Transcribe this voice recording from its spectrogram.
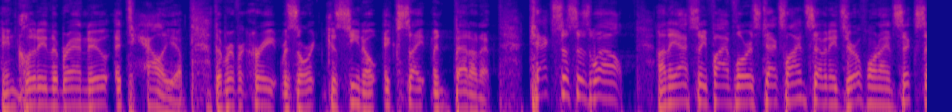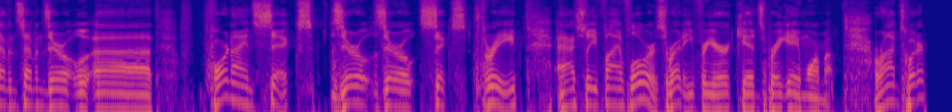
including the brand new Italia. The River Cree Resort Casino excitement bet on it. Text us as well on the Ashley Fine Floors text line 780-496-770 uh 496-0063. Ashley Fine Floors ready for your kids pregame warm up. We're on Twitter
